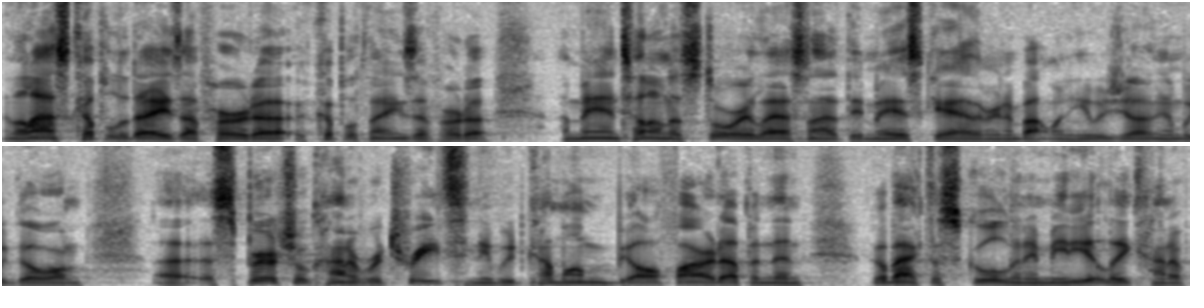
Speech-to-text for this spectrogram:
In the last couple of days, I've heard a, a couple of things. I've heard a, a, man telling a story last night at the Emmaus gathering about when he was young and would go on uh, a spiritual kind of retreats and he would come home and be all fired up and then go back to school and immediately kind of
